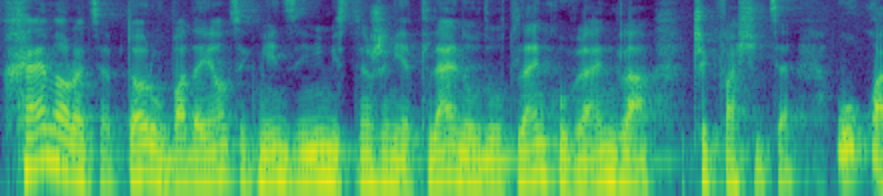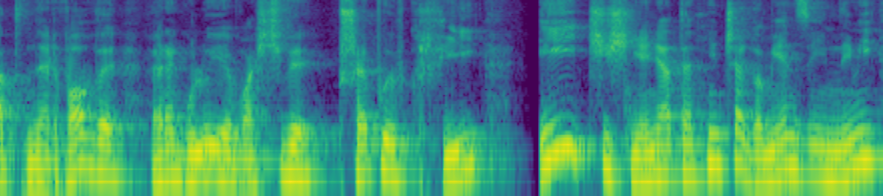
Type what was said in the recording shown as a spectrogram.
chemoreceptorów badających m.in. stężenie tlenu, dwutlenku węgla czy kwasicę, układ nerwowy reguluje właściwy przepływ krwi i ciśnienia tętniczego. M.in.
